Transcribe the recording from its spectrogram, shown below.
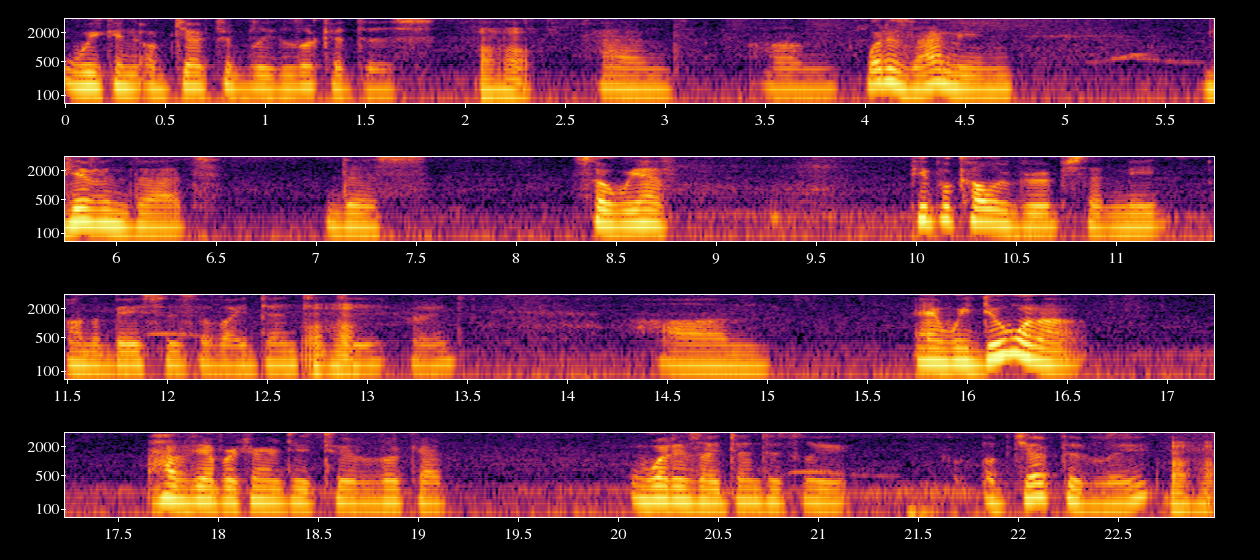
we can objectively look at this, hmm and um, what does that mean, given that this, so we have people color groups that meet on the basis of identity, right? Um, and we do want to have the opportunity to look at what is identity objectively, hmm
